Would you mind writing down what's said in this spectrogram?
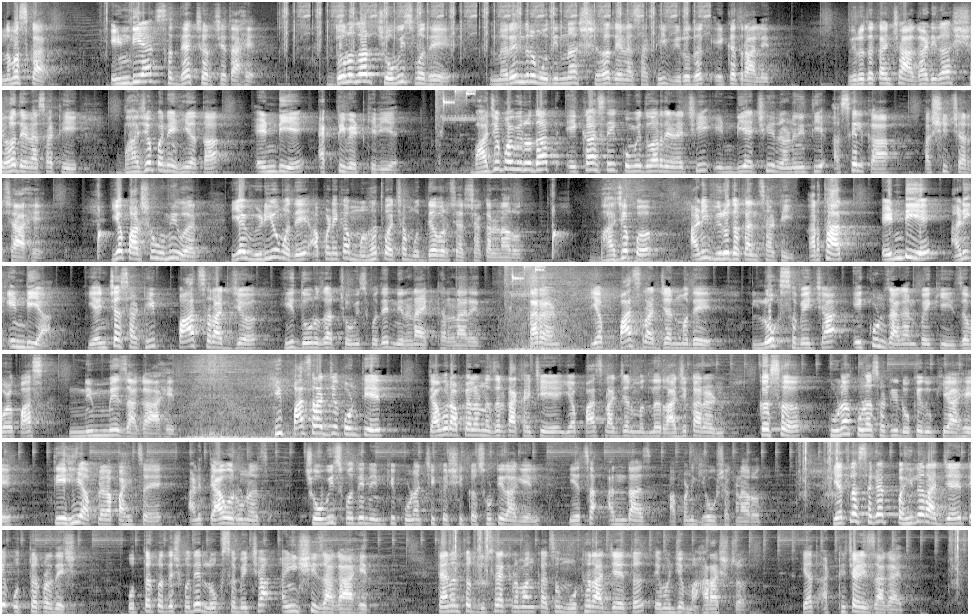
नमस्कार. इंडिया सध्या चर्चेत आहे. दोन हजार चोवीसमध्ये नरेंद्र मोदींना शह देण्यासाठी विरोधक एकत्र आलेत. विरोधकांच्या आघाडीला शह देण्यासाठी भाजपनेही आता एन डी ए ॲक्टिवेट केली आहे. भाजपविरोधात एकाच एक उमेदवार देण्याची इंडियाची रणनीती असेल का अशी चर्चा आहे. या पार्श्वभूमीवर या व्हिडिओमध्ये आपण एका महत्त्वाच्या मुद्द्यावर चर्चा करणार आहोत. भाजप आणि विरोधकांसाठी अर्थात एन डी ए आणि इंडिया यांच्यासाठी पाच राज्य ही दोन हजार चोवीसमध्ये निर्णायक ठरणार आहेत. कारण या पाच राज्यांमध्ये लोकसभेच्या एकूण जागांपैकी जवळपास निम्मे जागा आहेत. ही पाच राज्य कोणती आहेत? त्यावर आपल्याला नजर टाकायची आहे. या पाच राज्यांमधलं राजकारण कसं कुणाकुणासाठी डोकेदुखी आहे तेही आपल्याला पाहायचं आहे. आणि त्यावरूनच चोवीसमध्ये नेमकी कुणाची कशी कसोटी लागेल याचा अंदाज आपण घेऊ शकणार आहोत. यातलं सगळ्यात पहिलं राज्य आहे ते उत्तर प्रदेश. उत्तर प्रदेशमध्ये लोकसभेच्या ऐंशी जागा आहेत. त्यानंतर दुसऱ्या क्रमांकाचं मोठं राज्य येतं ते म्हणजे महाराष्ट्र. यात अठ्ठेचाळीस जागा आहेत.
